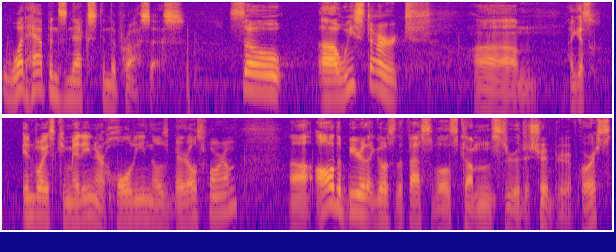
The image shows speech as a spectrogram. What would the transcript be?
What happens next in the process? So uh, we start, um, I guess, invoice committing or holding those barrels for them. Uh, all the beer that goes to the festivals comes through a distributor, of course.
